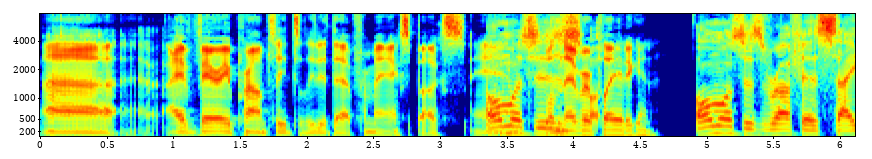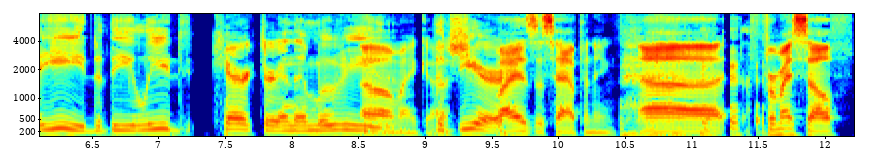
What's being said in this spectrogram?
Uh, I very promptly deleted that from my Xbox. And Almost will as- never play it again. Almost as rough as Saeed, the lead character in the movie. Oh my gosh, The deer. Why is this happening? Uh, for myself,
